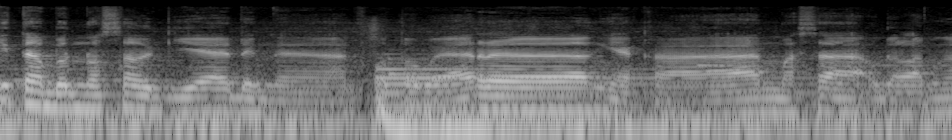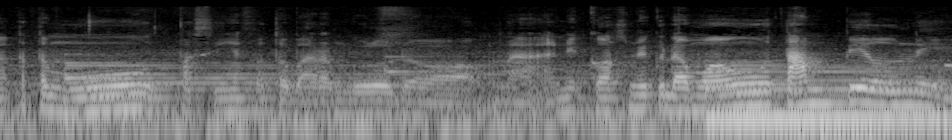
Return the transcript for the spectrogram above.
kita bernostalgia dengan foto bareng ya kan? Masa udah lama gak ketemu pastinya foto bareng dulu dong. Nah ini Cosmic udah mau tampil nih.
